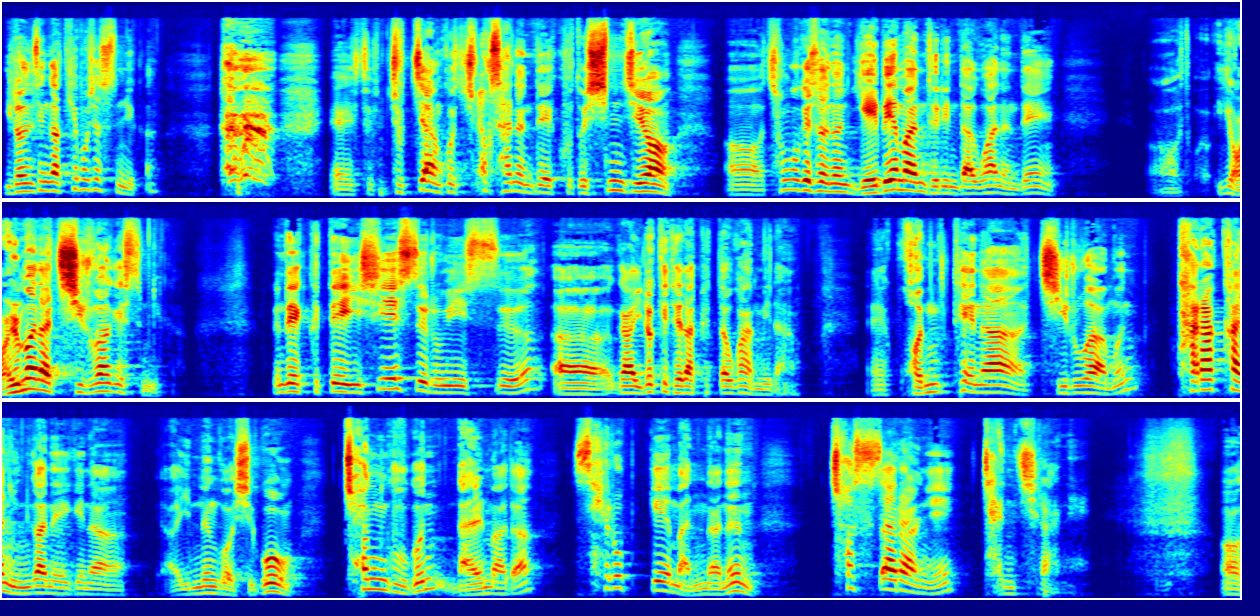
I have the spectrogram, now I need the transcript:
이런 생각 해보셨습니까? 예, 죽지 않고 쭉 사는데 그것도 심지어 어, 천국에서는 예배만 드린다고 하는데 어, 이게 얼마나 지루하겠습니까? 근데 그때 이 C.S. 루이스가 이렇게 대답했다고 합니다. 예, 권태나 지루함은 타락한 인간에게나 있는 것이고 천국은 날마다 새롭게 만나는 첫사랑의 잔치라네. 어,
